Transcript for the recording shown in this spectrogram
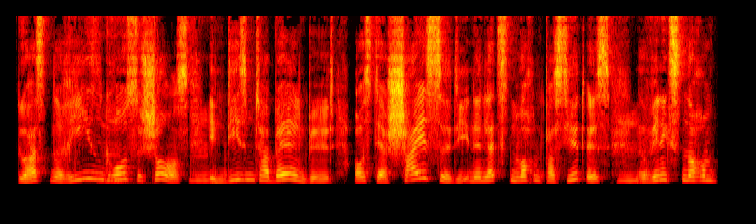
Du hast eine riesengroße Chance, Mhm. in diesem Tabellenbild aus der Scheiße, die in den letzten Wochen passiert ist, Mhm. wenigstens noch ein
